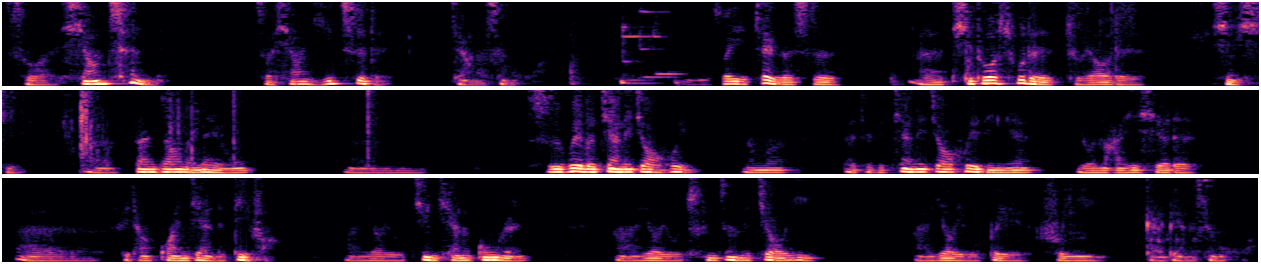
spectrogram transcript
所相称的、所相一致的这样的生活。所以这个是呃提多书的主要的信息，嗯，三章的内容。嗯，是为了建立教会。那么，在这个建立教会里面，有哪一些的呃非常关键的地方啊？要有敬虔的工人啊，要有纯正的教义啊，要有被福音改变的生活。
